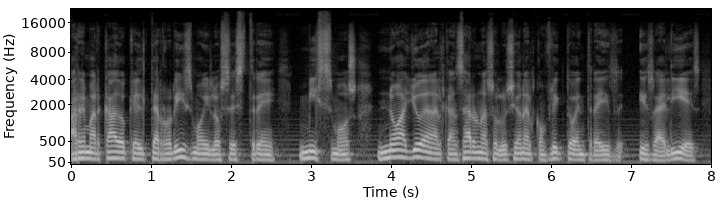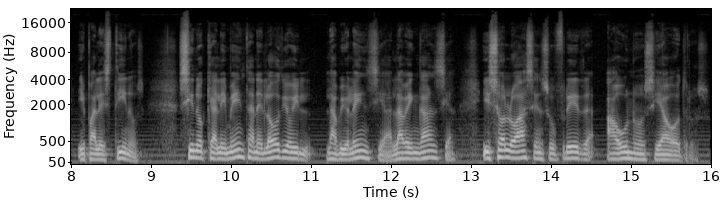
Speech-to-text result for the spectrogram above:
ha remarcado que el terrorismo y los extremismos no ayudan a alcanzar una solución al conflicto entre israelíes y palestinos, sino que alimentan el odio y la violencia, la venganza, y solo hacen sufrir a unos y a otros.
